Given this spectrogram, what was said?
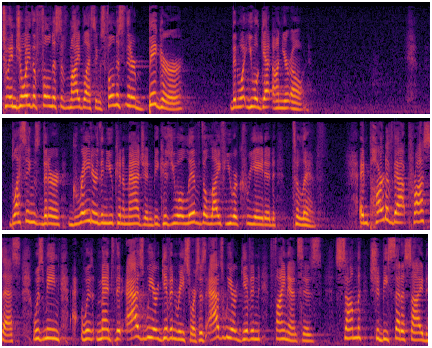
to enjoy the fullness of my blessings, fullness that are bigger than what you will get on your own. Blessings that are greater than you can imagine because you will live the life you were created to live. And part of that process was, mean, was meant that as we are given resources, as we are given finances, some should be set aside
